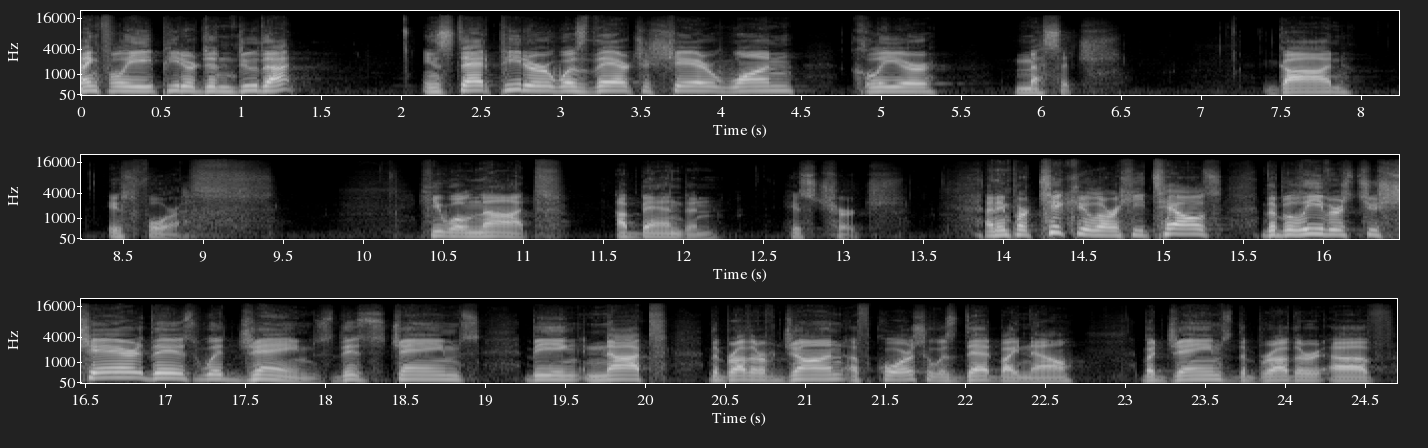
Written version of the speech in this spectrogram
Thankfully, Peter didn't do that. Instead, Peter was there to share one clear message God is for us, He will not abandon His church. And in particular, he tells the believers to share this with James. This James being not the brother of John, of course, who was dead by now, but James, the brother of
